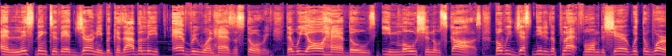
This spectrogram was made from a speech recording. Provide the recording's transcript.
and listening to their journey because I believe everyone has a story. That we all have those emotional scars, but we just needed a platform to share it with the world.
